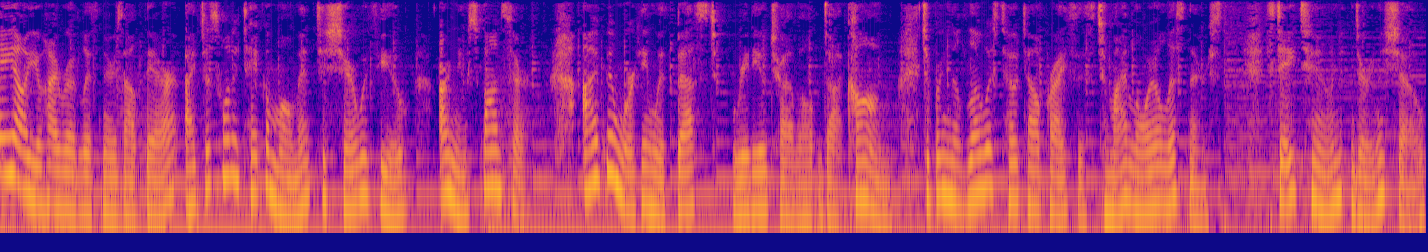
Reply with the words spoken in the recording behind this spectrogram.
Hey, all you High Road listeners out there. I just want to take a moment to share with you our new sponsor. I've been working with bestradiotravel.com to bring the lowest hotel prices to my loyal listeners. Stay tuned during the show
